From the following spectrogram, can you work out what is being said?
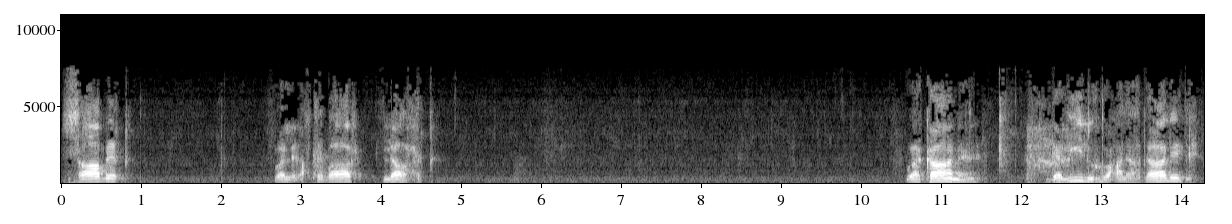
سابق والاعتبار لاحق. وكان دليله على ذلك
